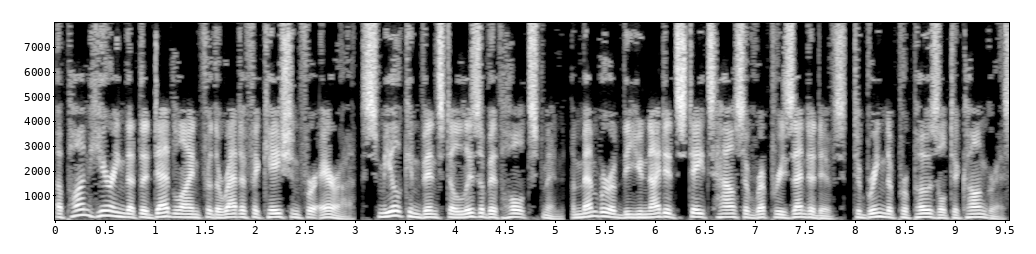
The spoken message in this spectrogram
Upon hearing that the deadline for the ratification for ERA, Smeal convinced Elizabeth Holtzman, a member of the United States House of Representatives, to bring the proposal to Congress.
